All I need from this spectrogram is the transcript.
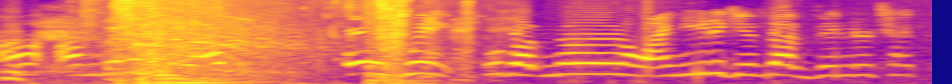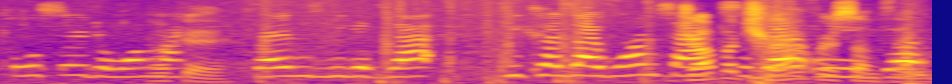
I'm gonna grab. Oh wait, hold up! No, no, no! I need to give that Vindertech pulsar to one of Okay. my friends because that because I once Drop a trap or something. got-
